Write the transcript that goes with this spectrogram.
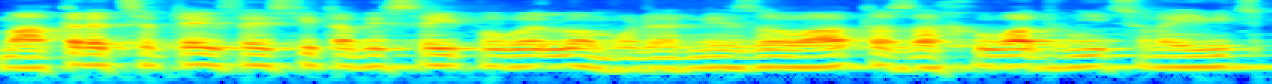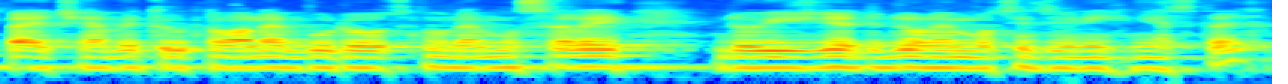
Máte recept, jak zajistit, aby se jí povedlo modernizovat a zachovat v ní co nejvíc péče, aby Trutnované v budoucnu nemuseli dojíždět do nemocnic v jiných městech?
